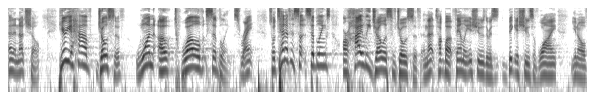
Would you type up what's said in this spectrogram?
in a nutshell, here you have Joseph, one of 12 siblings, right? So 10 of his siblings are highly jealous of Joseph. And that talk about family issues. There was big issues of why, you know,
